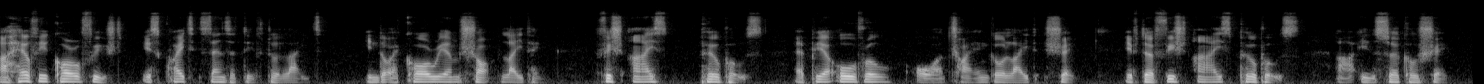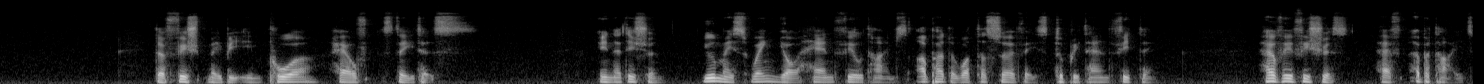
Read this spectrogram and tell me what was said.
A healthy coral fish is quite sensitive to light. In the aquarium shop lighting, fish eyes pupils appear oval or triangle-like shape if the fish eyes pupils are in circle shape. The fish may be in poor health status. In addition, You may swing your hand few times upper the water surface to pretend feeding. Healthy fishes have appetite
